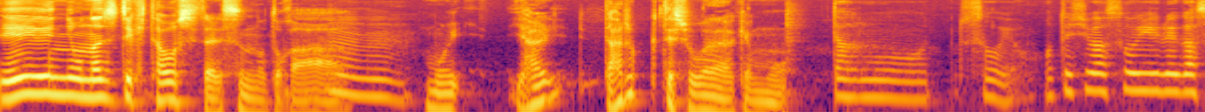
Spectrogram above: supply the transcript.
永遠に同じ敵倒してたりするのとうかんう、ん。もうやりだるくてしょうがないわけもう。だもうそうよ。私はそういう例が好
